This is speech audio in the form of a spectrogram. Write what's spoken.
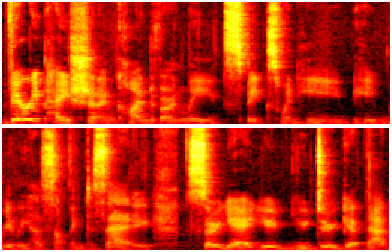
Very patient and kind of only speaks when he he really has something to say. So yeah, you you do get that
